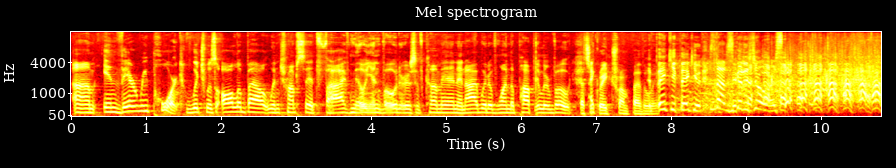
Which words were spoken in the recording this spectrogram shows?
um, in their report, which was all about when Trump said 5 million voters have come in and I would have won the popular vote. That's a great Trump, by the way. Thank you, thank you. It's not as good as yours.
